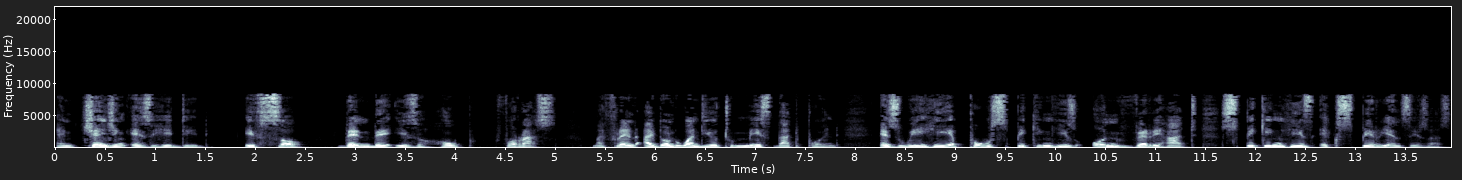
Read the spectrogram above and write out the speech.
and changing as he did. If so, then there is hope for us. My friend, I don't want you to miss that point as we hear Paul speaking his own very heart, speaking his experiences us,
